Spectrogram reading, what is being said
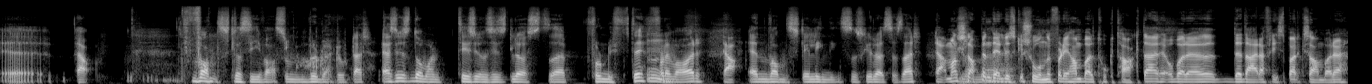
eh, Ja. Vanskelig å si hva som burde vært gjort der. Jeg syns dommeren til syvende og sist løste det fornuftig, for det var Ja. en vanskelig ligning som skulle løses der. Ja, Man slapp Men, en del eh, diskusjoner fordi han bare tok tak der, og bare 'Det der er frispark', sa han bare.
